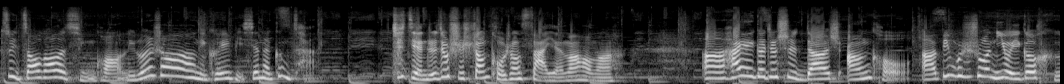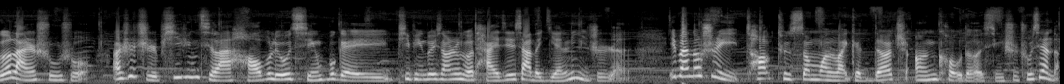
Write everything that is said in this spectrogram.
最糟糕的情况，理论上你可以比现在更惨。这简直就是伤口上撒盐嘛，好吗？啊，还有一个就是 Dutch uncle 啊，并不是说你有一个荷兰叔叔，而是指批评起来毫不留情、不给批评对象任何台阶下的严厉之人。一般都是以 talk to someone like a Dutch uncle 的形式出现的。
